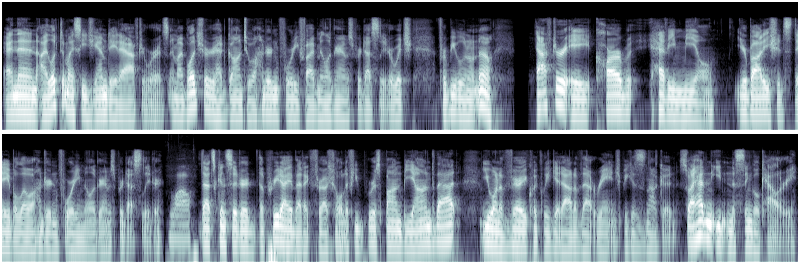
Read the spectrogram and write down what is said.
And then I looked at my CGM data afterwards and my blood sugar had gone to 145 milligrams per deciliter, which for people who don't know, after a carb heavy meal, your body should stay below 140 milligrams per deciliter. Wow. That's considered the pre diabetic threshold. If you respond beyond that, you want to very quickly get out of that range because it's not good. So I hadn't eaten a single calorie.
